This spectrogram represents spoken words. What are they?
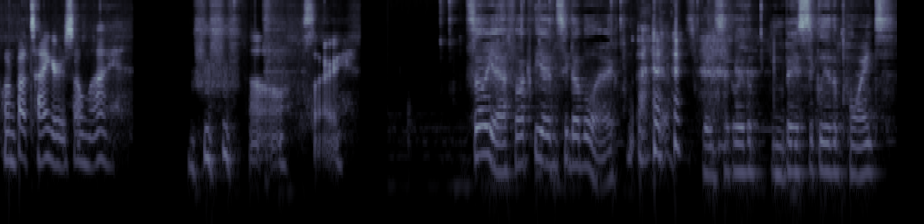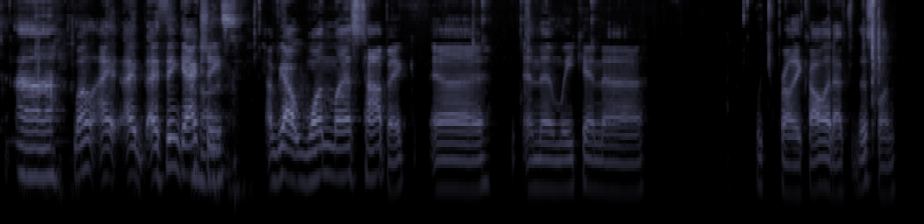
What about tigers? Oh my. Oh, sorry. so yeah, fuck the NCAA. It's basically the basically the point. Uh, Well, I I, I think actually I've got one last topic, uh, and then we can uh, we can probably call it after this one.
